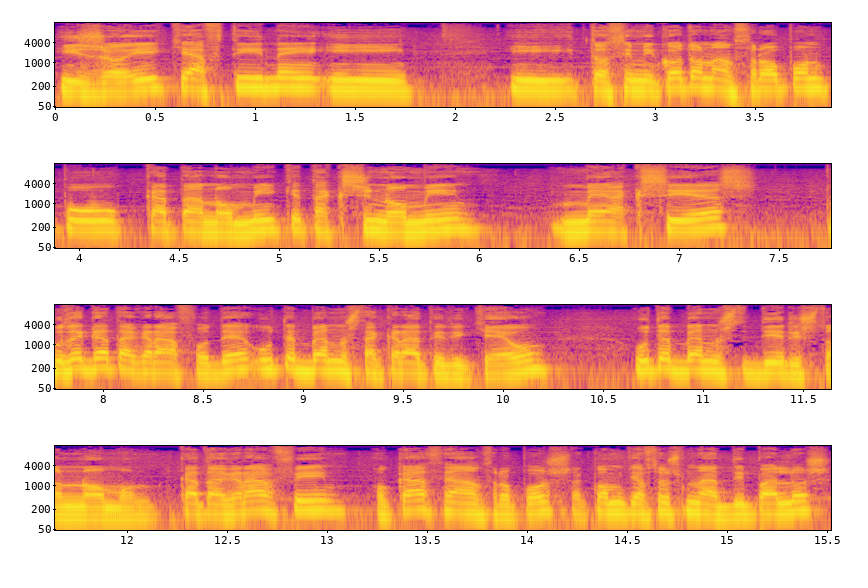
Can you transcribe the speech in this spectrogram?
η ζωή και αυτή είναι η, η, το θυμικό των ανθρώπων που κατανομεί και ταξινομεί με αξίες που δεν καταγράφονται, ούτε μπαίνουν στα κράτη δικαίου, ούτε μπαίνουν στην τήρηση των νόμων. Καταγράφει ο κάθε άνθρωπος, ακόμη και αυτός που είναι αντίπαλος,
